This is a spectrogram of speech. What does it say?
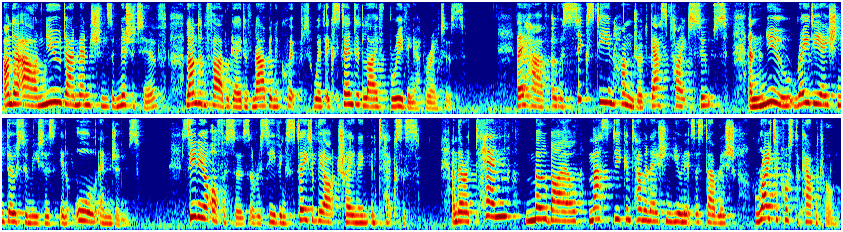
Under our New Dimensions initiative, London Fire Brigade have now been equipped with extended life breathing apparatus. They have over 1,600 gas tight suits and new radiation dosimeters in all engines. Senior officers are receiving state of the art training in Texas. And there are 10 mobile mass decontamination units established right across the capital.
